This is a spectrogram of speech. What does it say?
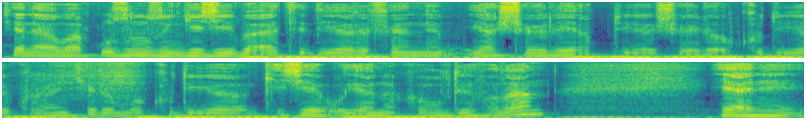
Cenab-ı Hak uzun uzun gece ibadet ediyor efendim. Ya şöyle yap diyor, şöyle oku diyor, Kur'an-ı Kerim oku diyor, gece uyanık ol diyor falan. Yani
